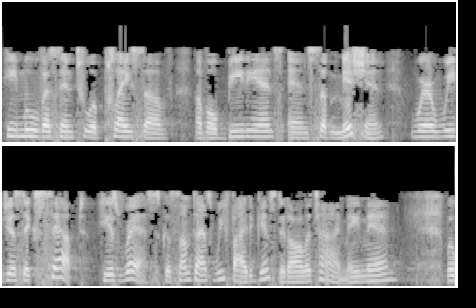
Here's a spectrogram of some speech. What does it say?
He move us into a place of, of obedience and submission where we just accept His rest. Because sometimes we fight against it all the time. Amen. But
